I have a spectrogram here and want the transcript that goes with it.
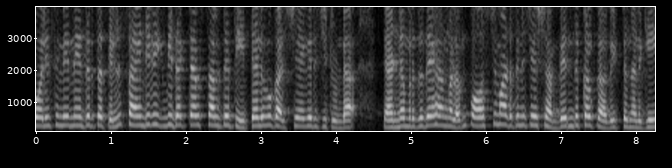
പോലീസിന്റെ നേതൃത്വത്തിൽ സയന്റിഫിക് വിദഗ്ധർ സ്ഥലത്തെത്തി തെളിവുകൾ ശേഖരിച്ചിട്ടുണ്ട്. രണ്ട് മൃതദേഹങ്ങളും പോസ്റ്റ്മോർട്ടത്തിന് ശേഷം ബന്ധുക്കൾക്ക് വിട്ടു നൽകി.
